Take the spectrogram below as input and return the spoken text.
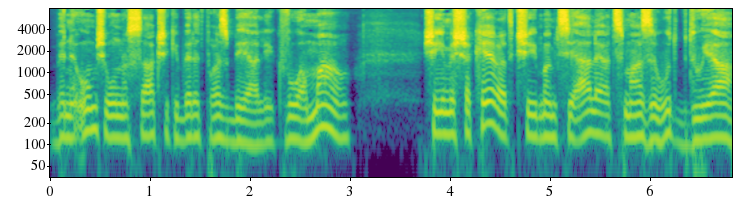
בנאום שהוא נשא כשקיבל את פרס ביאליק, והוא אמר שהיא משקרת כשהיא ממציאה לעצמה זהות בדויה,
